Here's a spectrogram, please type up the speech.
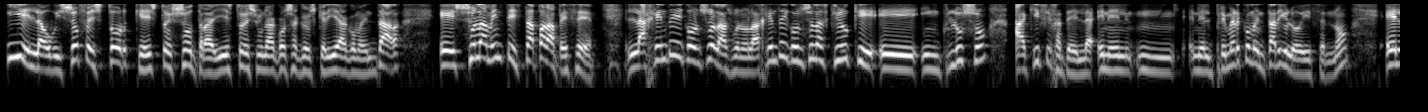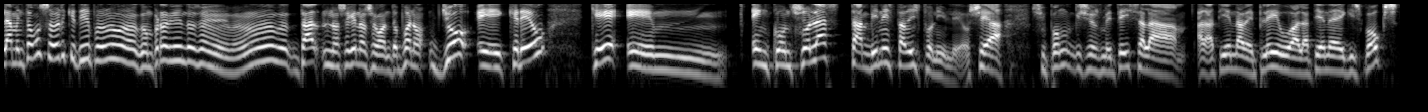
Y en la Ubisoft Store, que esto es otra y esto es una cosa que os quería comentar, eh, solamente está para PC. La gente de consolas, bueno, la gente de consolas creo que eh, incluso aquí, fíjate, en el, mm, en el primer comentario lo dicen, ¿no? lamentamos saber que tiene problemas para comprar, tal, no sé qué, no sé cuánto. Bueno, yo creo que... En consolas también está disponible. O sea, supongo que si os metéis a la, tienda de Play o a la tienda de Xbox,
